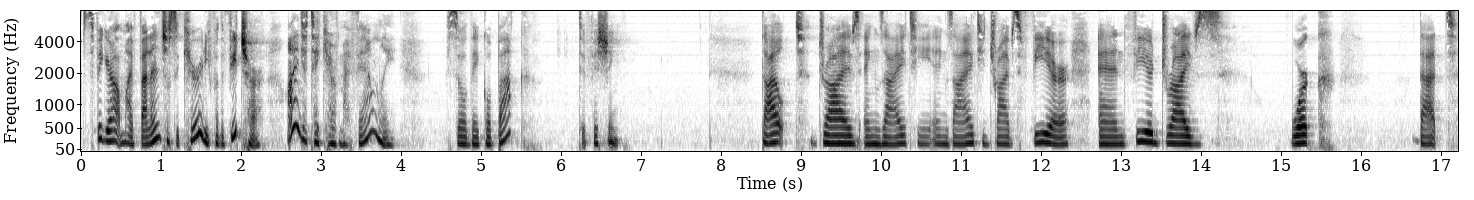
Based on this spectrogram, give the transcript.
figure out my financial security for the future. I need to take care of my family. So they go back to fishing. Doubt drives anxiety, anxiety drives fear, and fear drives work that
